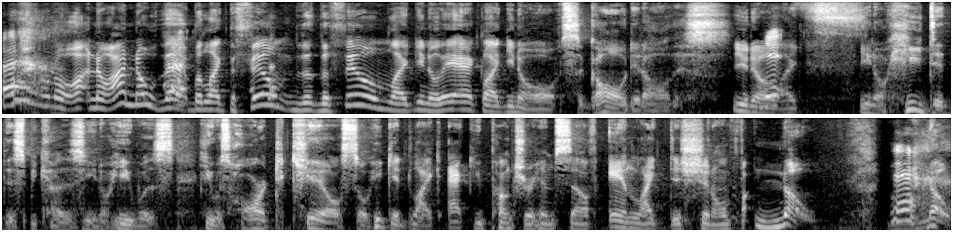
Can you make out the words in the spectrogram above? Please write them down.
No, no, I, no, I know that, but like the film, the, the film, like you know, they act like you know, oh, Seagal did all this, you know, Yes. like you know, he did this because you know he was he was hard to kill, so he could like acupuncture himself and light this shit on fire. No, no,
